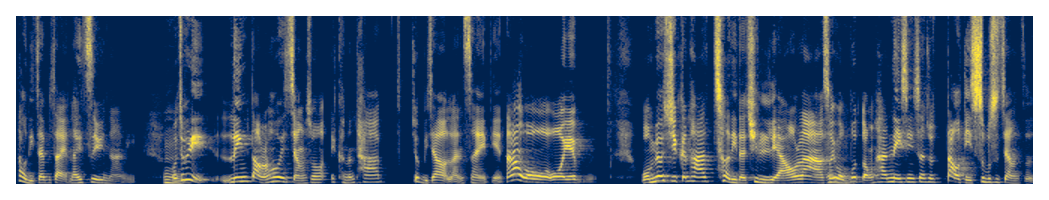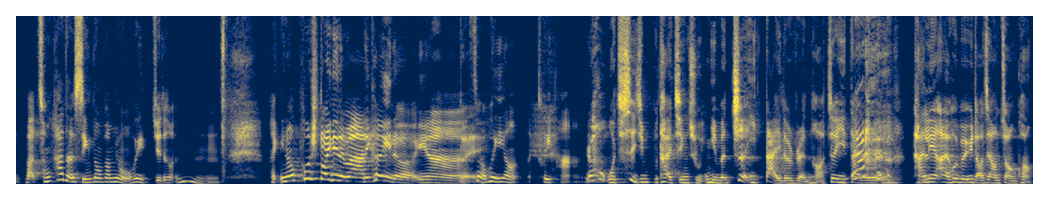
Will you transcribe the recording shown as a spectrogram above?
到底在不在？来自于哪里？嗯我就会拎到，然后会讲说，哎，可能他就比较懒散一点。当然我，我我也我没有去跟他彻底的去聊啦，所以我嗯不懂他内心深处到底是不是这样子。把从他的行动方面，我会觉得说，嗯 you know push 多一点的吧，你可以的呀。对所以我会要推他。然后我其实已经不太清楚你们这一代的人哈，这一代的人谈恋爱会不会遇到这样的状况？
